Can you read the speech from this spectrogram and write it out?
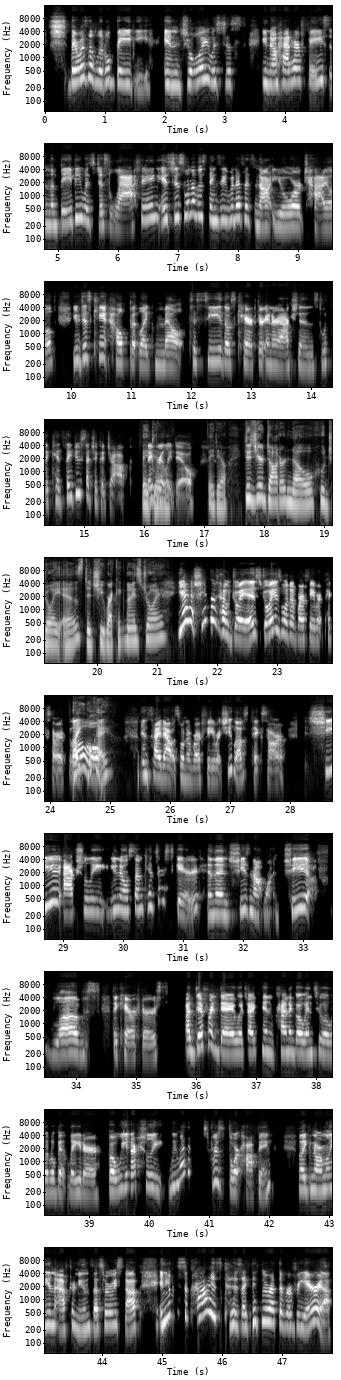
she, there was a little baby and Joy was just, you know, had her face and the baby was just laughing. It's just one of those things, even if it's not your child, you just can't help but like melt to see those character interactions with the kids. They do such a good job. They, they really do. They do. Did your daughter know who Joy is? Did she recognize Joy? Yeah, she knows how Joy is. Joy is one of our favorite Pixar. Like, oh, okay. Well, Inside Out is one of our favorites. She loves Pixar. She actually, you know, some kids are scared, and then she's not one. She loves the characters. A different day, which I can kind of go into a little bit later, but we actually we went resort hopping like normally in the afternoons, that's where we stop. And you'd be surprised because I think we were at the Riviera.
